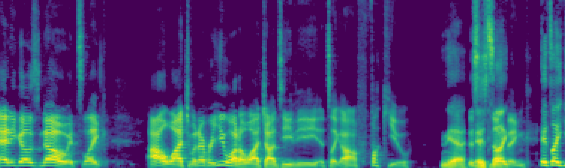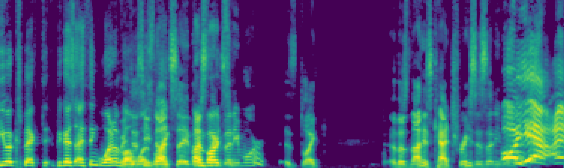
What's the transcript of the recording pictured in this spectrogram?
And he goes, no. It's like, I'll watch whatever you want to watch on TV. It's like, oh, fuck you. yeah, This it's is like nothing. it's like you expect because I think one of Wait, them does was he not like, say those "I'm Bart." things anymore? It's like are those not his catchphrases anymore? Oh yeah, I,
